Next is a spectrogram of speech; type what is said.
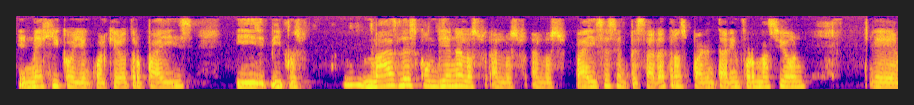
en México y en cualquier otro país. Y, y pues más les conviene a los, a los, a los países empezar a transparentar información eh,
